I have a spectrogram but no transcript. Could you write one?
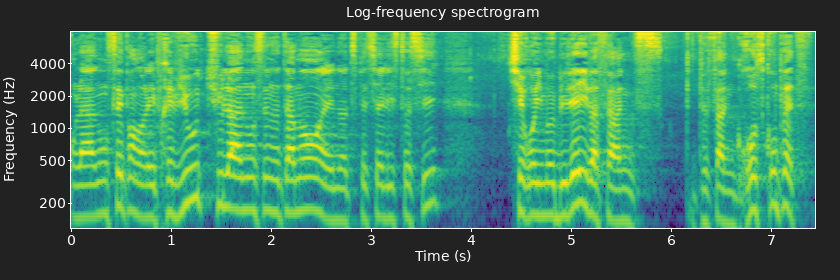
on l'a annoncé pendant les previews. Tu l'as annoncé notamment et notre spécialiste aussi. Tiro Immobilier, il va faire une, il peut faire une grosse compète.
